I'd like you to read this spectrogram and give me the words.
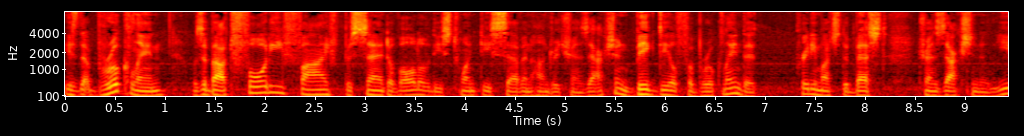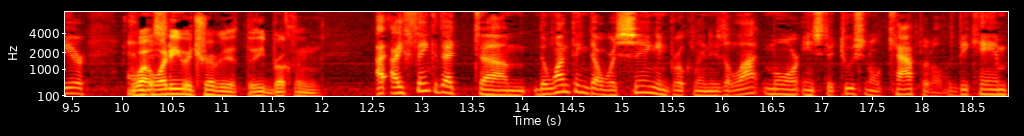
is that Brooklyn was about 45% of all of these 2,700 transactions. Big deal for Brooklyn, that pretty much the best transactional year. And what, what do you attribute the Brooklyn? I, I think that um, the one thing that we're seeing in Brooklyn is a lot more institutional capital. It became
